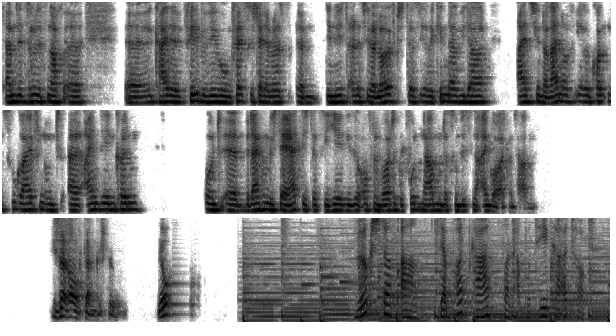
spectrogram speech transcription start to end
da haben sie zumindest noch äh, äh, keine Fehlbewegungen festgestellt, aber dass ähm, demnächst alles wieder läuft, dass ihre Kinder wieder einzig und allein auf ihre Konten zugreifen und äh, einsehen können. Und äh, bedanke mich sehr herzlich, dass Sie hier diese offenen Worte gefunden haben und das so ein bisschen eingeordnet haben. Ich sage auch Dankeschön. Jo. Wirkstoff A, der Podcast von Apotheker Ad hoc.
